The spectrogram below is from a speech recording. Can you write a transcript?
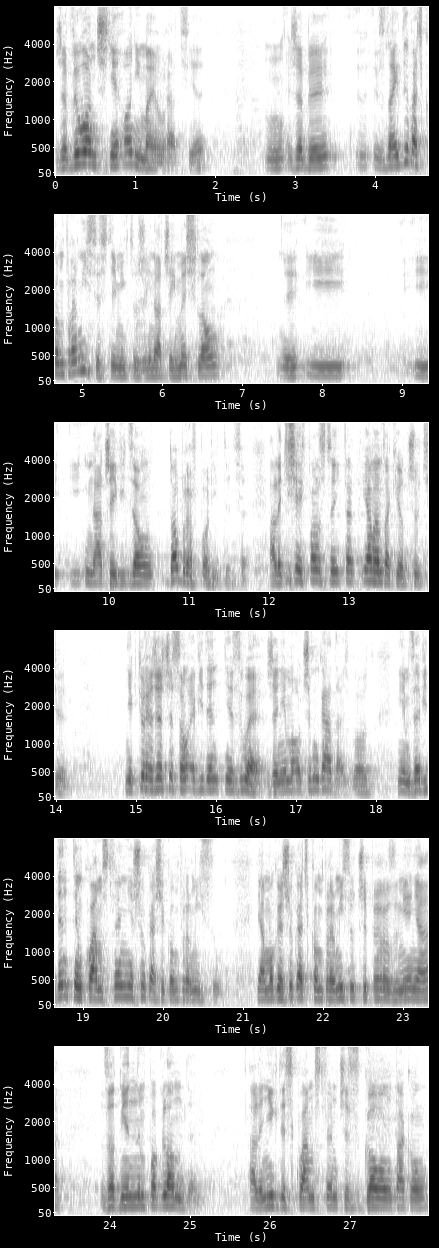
że wyłącznie oni mają rację, żeby y, znajdywać kompromisy z tymi, którzy inaczej myślą y, i, i, i inaczej widzą dobro w polityce. Ale dzisiaj w Polsce, ja mam takie odczucie, niektóre rzeczy są ewidentnie złe, że nie ma o czym gadać, bo nie wiem, z ewidentnym kłamstwem nie szuka się kompromisu. Ja mogę szukać kompromisu czy porozumienia z odmiennym poglądem, ale nigdy z kłamstwem czy z gołą taką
